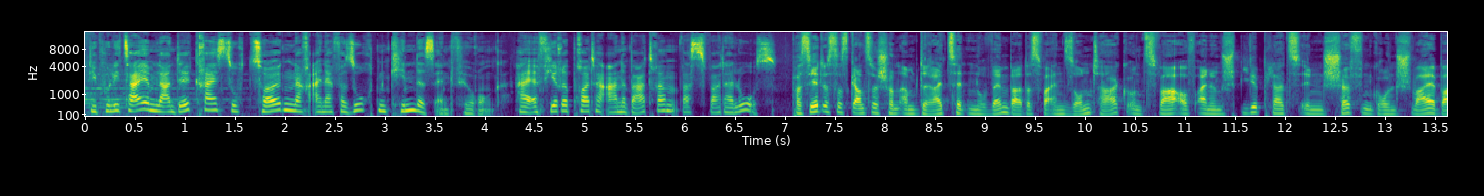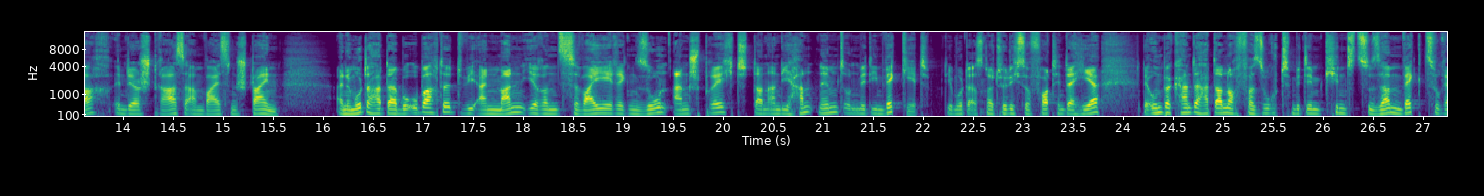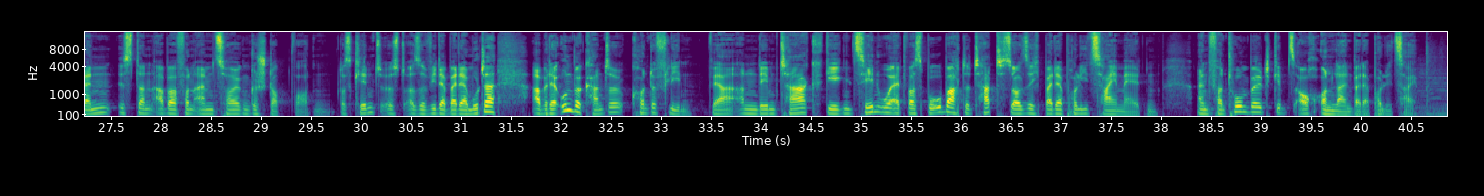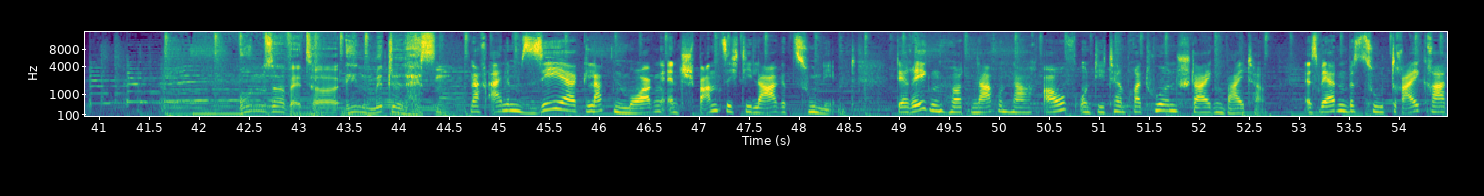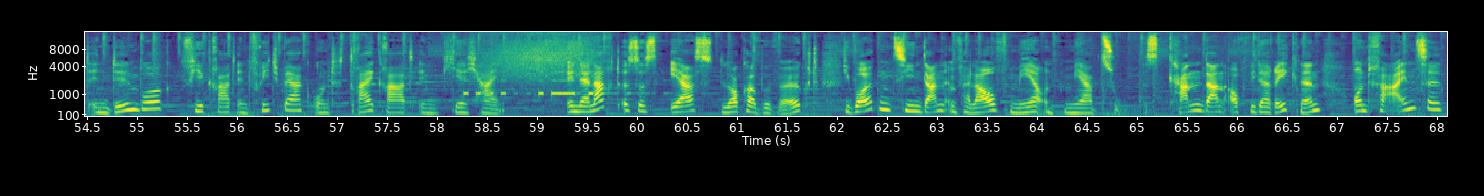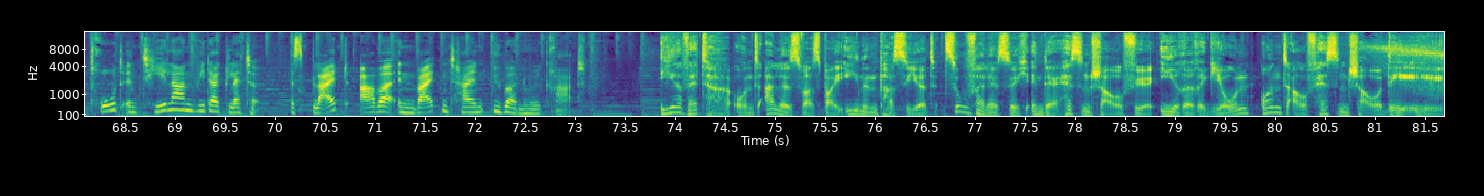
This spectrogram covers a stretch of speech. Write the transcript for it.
Die Polizei im Lahn-Dill-Kreis sucht Zeugen nach einer versuchten Kindesentführung. HR4-Reporter Arne Bartram, was war da los? Passiert ist das Ganze schon am 13. November, das war ein Sonntag, und zwar auf einem Spielplatz in Schöffengrund-Schwalbach in der Straße am Weißen Stein. Eine Mutter hat da beobachtet, wie ein Mann ihren zweijährigen Sohn anspricht, dann an die Hand nimmt und mit ihm weggeht. Die Mutter ist natürlich sofort hinterher. Der Unbekannte hat dann noch versucht, mit dem Kind zusammen wegzurennen, ist dann aber von einem Zeugen gestoppt worden. Das Kind ist also wieder bei der Mutter, aber der Unbekannte konnte fliehen. Wer an dem Tag gegen 10 Uhr etwas beobachtet hat, soll sich bei der Polizei melden. Ein Phantombild gibt's auch online bei der Polizei. Unser Wetter in Mittelhessen. Nach einem sehr glatten Morgen entspannt sich die Lage zunehmend. Der Regen hört nach und nach auf und die Temperaturen steigen weiter. Es werden bis zu 3 Grad in Dillenburg, 4 Grad in Friedberg und 3 Grad in Kirchhain. In der Nacht ist es erst locker bewölkt. Die Wolken ziehen dann im Verlauf mehr und mehr zu. Es kann dann auch wieder regnen und vereinzelt droht in Tälern wieder Glätte. Es bleibt aber in weiten Teilen über 0 Grad. Ihr Wetter und alles, was bei Ihnen passiert, zuverlässig in der Hessenschau für Ihre Region und auf hessenschau.de.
